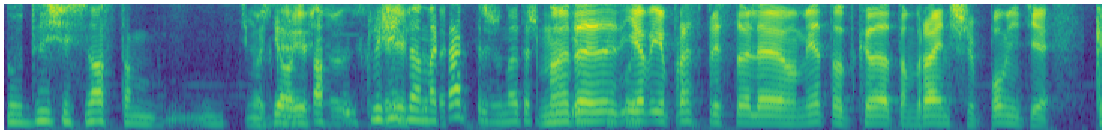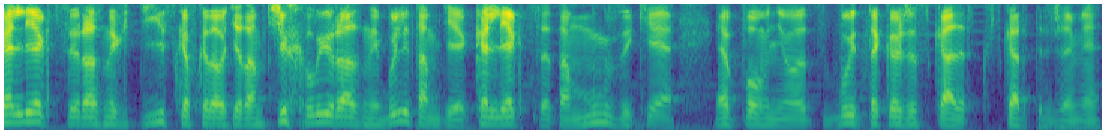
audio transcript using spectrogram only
ну, в 2017-м типа, ну, делать всего, исключительно на картридже, но это же... Ну, это я, я просто представляю момент, вот когда там раньше, помните, коллекции разных дисков, когда у тебя там чехлы разные были, там, где коллекция там музыки, я помню, вот будет такой же с, кар- с картриджами.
